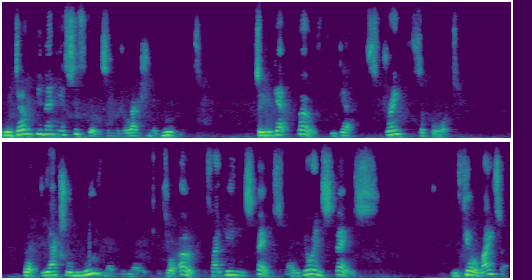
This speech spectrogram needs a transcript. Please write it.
but we don't give any assistance in the direction of movement. So you get both. You get strength support, but the actual movement you make is your own. It's like being in space, right? If you're in space, you feel lighter,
